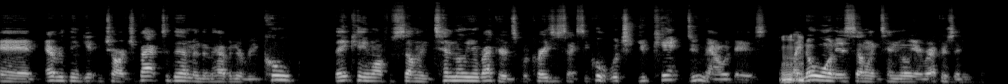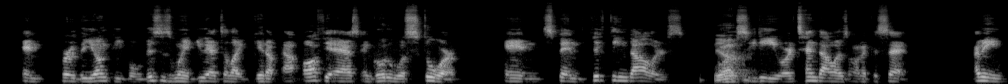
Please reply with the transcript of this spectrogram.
and everything getting charged back to them and them having to recoup they came off of selling 10 million records for Crazy Sexy Cool, which you can't do nowadays. Mm-mm. Like, no one is selling 10 million records anymore. And for the young people, this is when you had to like get up out- off your ass and go to a store and spend $15 on a CD or $10 on a cassette. I mean,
